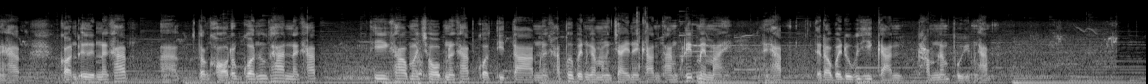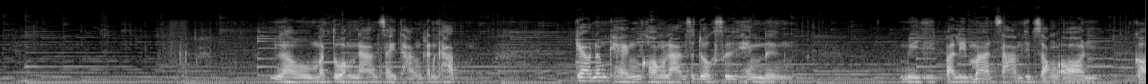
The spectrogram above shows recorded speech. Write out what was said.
นะครับ ก่อนอื่นนะครับต้องขอรบกวนทุกท่านนะครับ ที่เข้ามาชมนะครับ กดติดตามนะครับ เพื่อเป็นกำลังใจในการทำคลิปใหม่ๆนะครับเดี๋ยวเราไปดูวิธีการทำน้ำปุ๋ยกันครับ เรามาตวงน้ำใส่ถังกันครับ แก้วน้ำแข็งของร้านสะดวกซื้อแห่งหนึ่งมีปริมาตร 32 ออน ก็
